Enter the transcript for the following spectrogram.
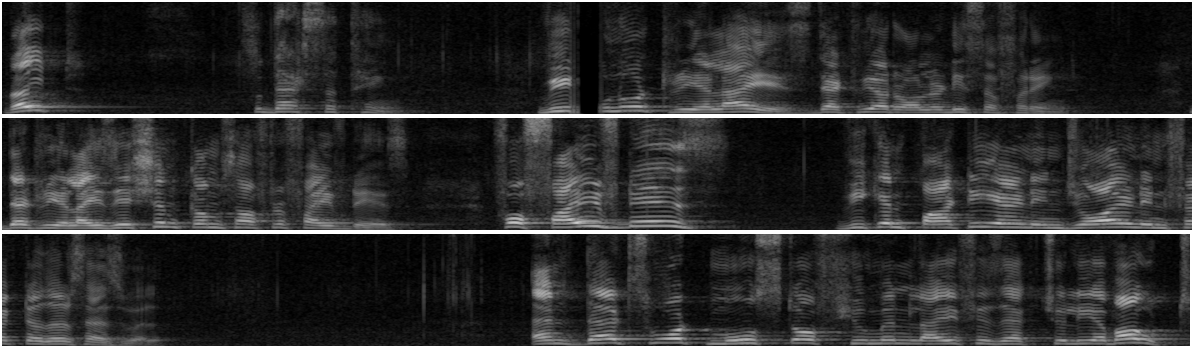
Right? So that's the thing. We do not realize that we are already suffering. That realization comes after five days. For five days, we can party and enjoy and infect others as well. And that's what most of human life is actually about.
